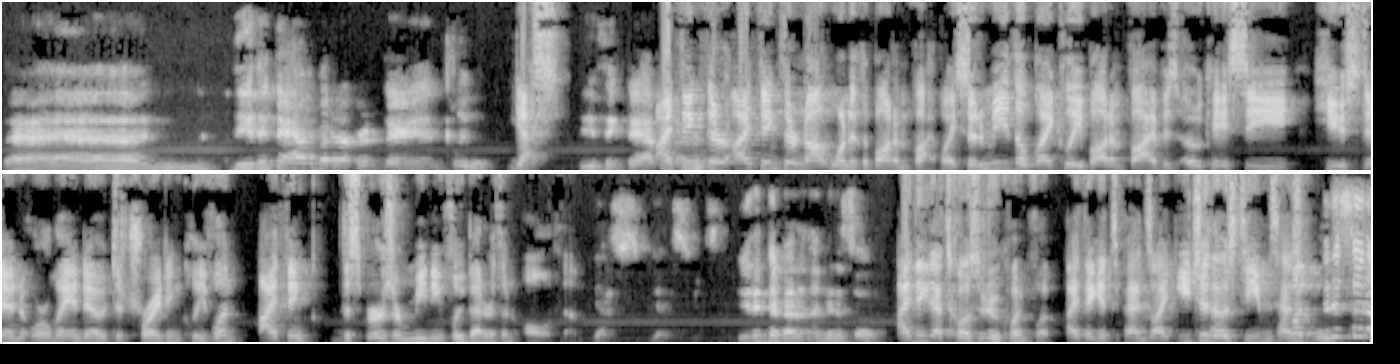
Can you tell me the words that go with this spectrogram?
Then, do you think they have a better record than Cleveland? Yes, Do you think they have? I I think they're I think they're not one of the bottom five. Like so to me, the likely bottom five is OKC, Houston, Orlando, Detroit, and Cleveland. I think the Spurs are meaningfully better than all of them. Yes, yes, yes. Do you think they're better than Minnesota? I think that's closer to a coin flip. I think it depends. Like each of those teams has But Minnesota,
